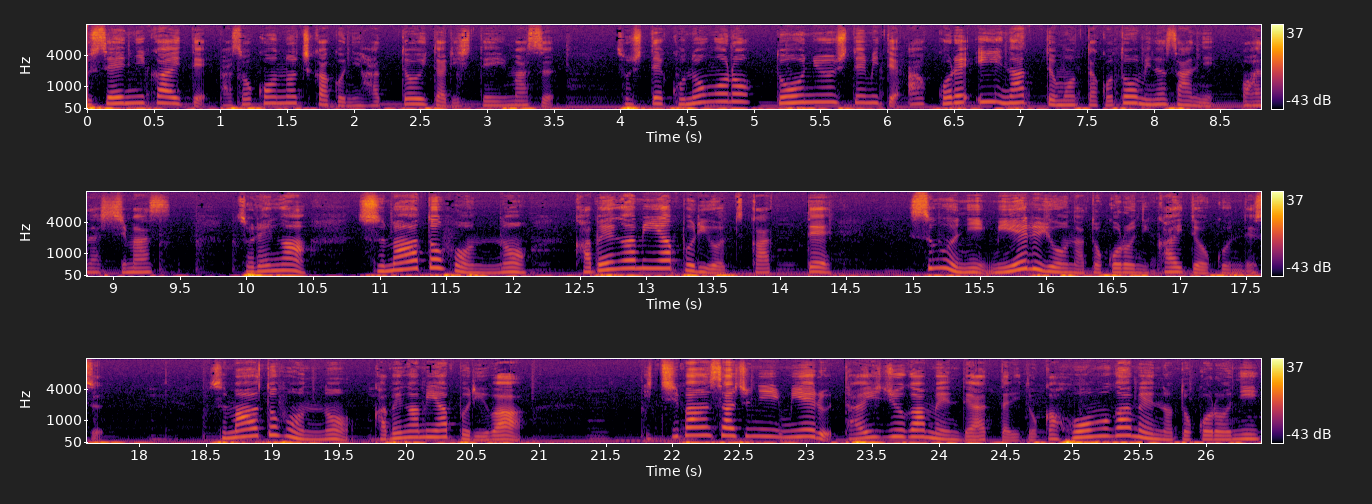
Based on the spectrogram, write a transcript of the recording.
付箋に書いてパソコンの近くに貼っておいたりしています。そしてこの頃導入してみてあこれいいなって思ったことを皆さんにお話しします。それがスマートフォンの壁紙アプリを使ってすぐに見えるようなところに書いておくんです。スマートフォンの壁紙アプリは一番最初に見える体重画面であったりとかホーム画面のところに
